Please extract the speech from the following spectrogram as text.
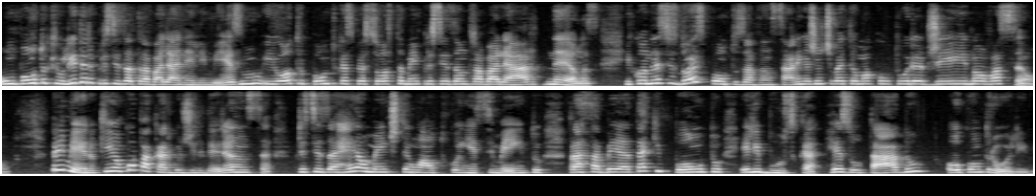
Um ponto que o líder precisa trabalhar nele mesmo e outro ponto que as pessoas também precisam trabalhar nelas. E quando esses dois pontos avançarem, a gente vai ter uma cultura de inovação. Primeiro, quem ocupa cargo de liderança precisa realmente ter um autoconhecimento para saber até que ponto ele busca resultado ou controle.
